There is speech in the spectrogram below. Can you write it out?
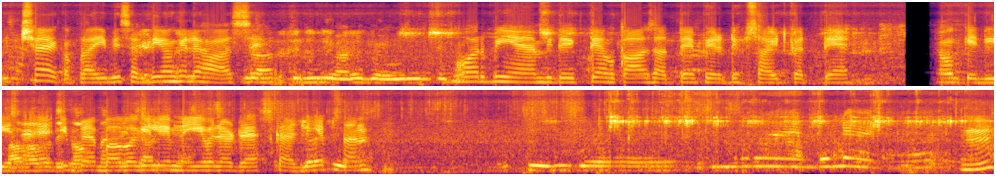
अच्छा है कपड़ा ये भी सर्दियों के लिहाज से। और भी हैं अभी देखते हैं अवकाश आते हैं फिर डिसाइड करते हैं। ओके लिए है इब्राहिम बाबा के लिए हमने ये वाला ड्रेस कर लिया पसंद हम्म?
